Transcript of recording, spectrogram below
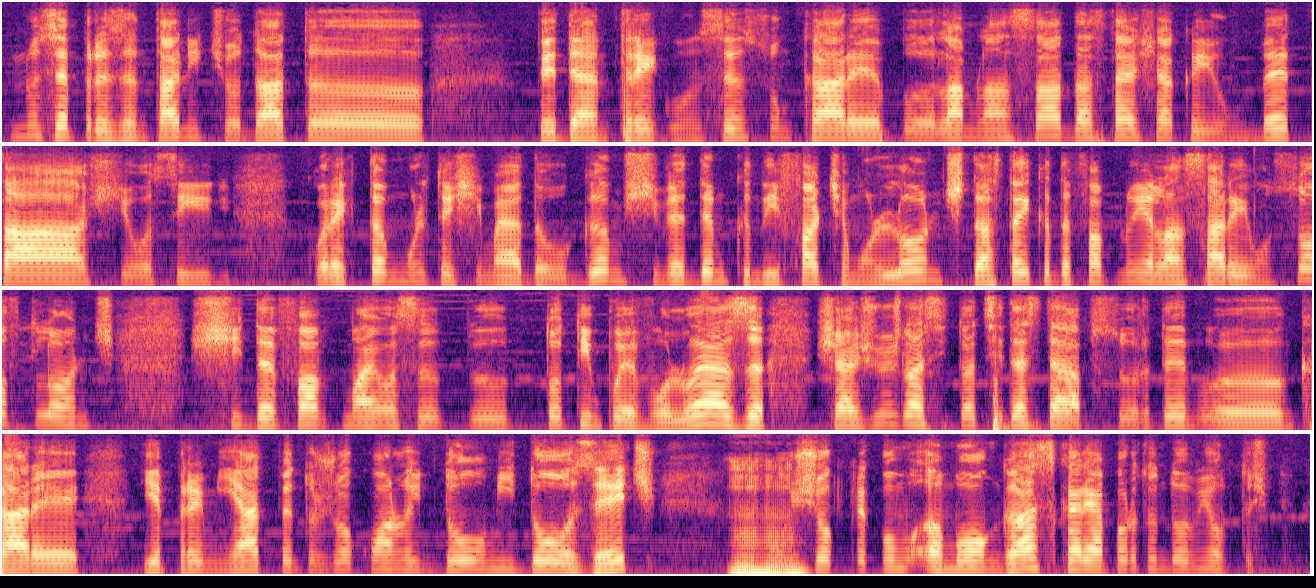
nu se prezenta niciodată pe de întregul, în sensul în care l-am lansat, dar stai așa că e un beta și o să-i corectăm multe și mai adăugăm și vedem când îi facem un launch, dar stai că de fapt nu e lansare, e un soft launch și de fapt mai o să tot timpul evoluează și ajungi la situații de astea absurde uh, în care e premiat pentru jocul anului 2020, uh-huh. Mhm. un joc precum Among Us care a apărut în 2018.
